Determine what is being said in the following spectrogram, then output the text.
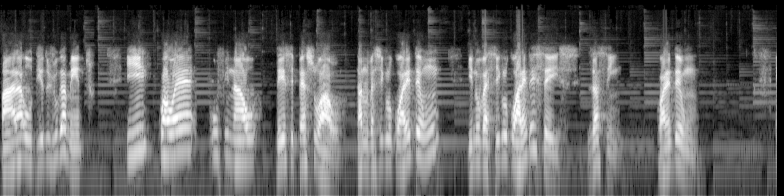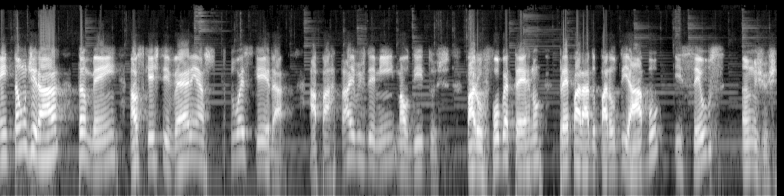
para o dia do julgamento. E qual é o final desse pessoal? Está no versículo 41 e no versículo 46. Diz assim: 41. Então dirá também aos que estiverem à sua esquerda: Apartai-vos de mim, malditos, para o fogo eterno, preparado para o diabo e seus anjos.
